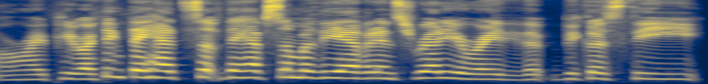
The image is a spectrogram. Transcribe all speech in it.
All right, Peter. I think they had some, they have some of the evidence ready already because the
